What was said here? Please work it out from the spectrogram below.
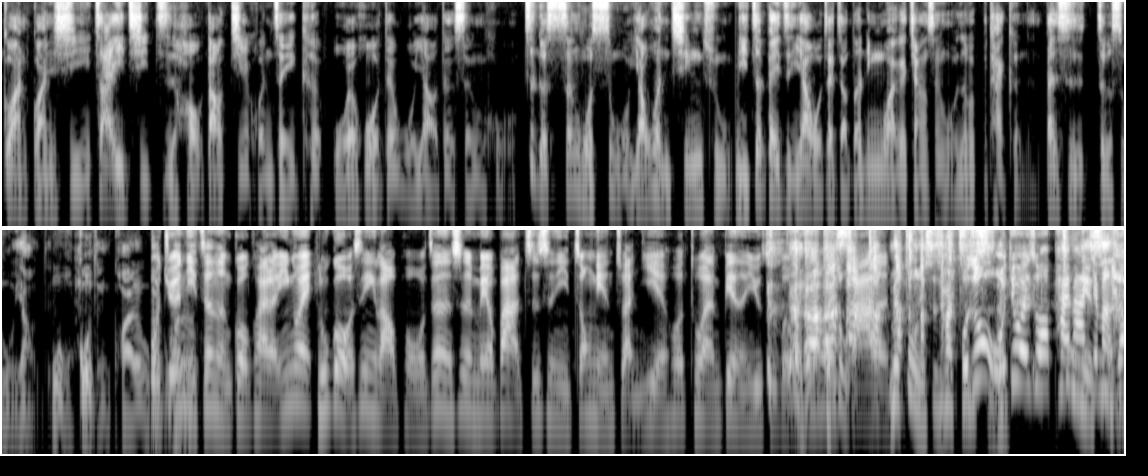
段关系在一起之后到结婚这一刻，我会获得我要的生活。这个生活是我要，我很清楚。你这辈子要我再找到另外一个这样生活，我认为不太可能。但是这个是我要的，我过得很快乐。我，我觉得你真的很过快乐，因为如果我是你老婆，我真的是没有办法支持你中年转业或突然变成 YouTuber，我真的会 杀了你。没有重点是他，我说我就会说拍拍肩膀说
